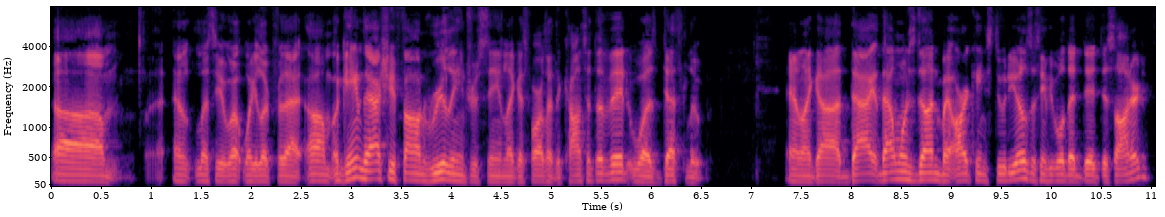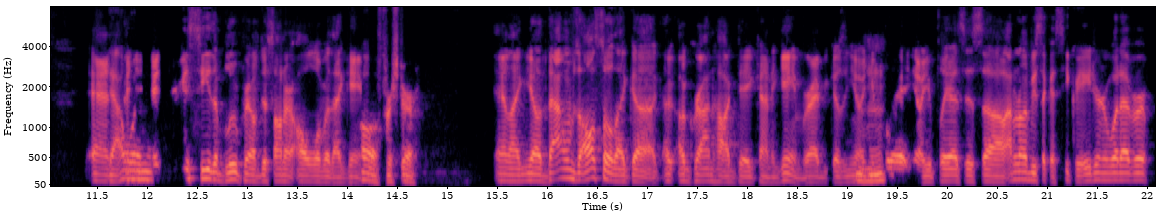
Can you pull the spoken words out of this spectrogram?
Um, and let's see what, what you look for that. Um, a game that I actually found really interesting, like as far as like the concept of it, was Deathloop, and like uh, that that one's done by Arkane Studios, the same people that did Dishonored, and, That one- you, you can see the blueprint of Dishonored all over that game. Oh, for sure. And like you know, that one's also like a, a, Groundhog Day kind of game, right? Because you know you Mhm. play, you you know you play as this. Uh, I don't know if he's like a secret agent or whatever,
